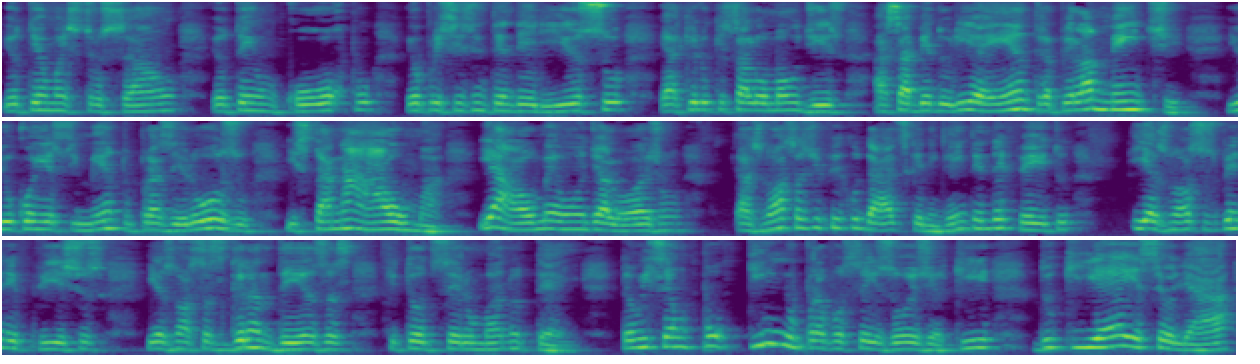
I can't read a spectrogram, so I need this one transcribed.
eu tenho uma instrução, eu tenho um corpo, eu preciso entender isso. É aquilo que Salomão diz: a sabedoria entra pela mente e o conhecimento prazeroso está na alma, e a alma é onde alojam as nossas dificuldades, que ninguém tem defeito, e os nossos benefícios e as nossas grandezas que todo ser humano tem. Então, isso é um pouquinho para vocês hoje aqui do que é esse olhar,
